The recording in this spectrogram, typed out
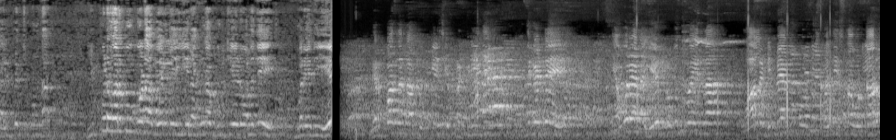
కల్పించకుండా ఇప్పటి వరకు కూడా వీళ్ళని ఈ రకంగా గురి చేయడం అనేది మరి అది ఏ నిర్బంధంగా గురి చేసే ప్రక్రియ ఎందుకంటే ఎవరైనా ఏ ప్రభుత్వం అయినా వాళ్ళ డిమాండ్ స్పందిస్తూ ఉంటారు.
